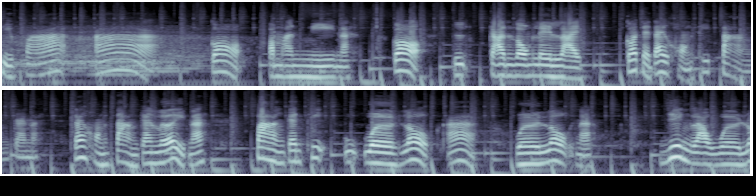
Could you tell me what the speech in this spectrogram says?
สีฟ้าอ่าก็ประมาณนี้นะ ก็การลงเลไล ก็จะได้ของที่ต่างกันนะ ได้ของต่างกันเลยนะ ต่างกันที่เวอร์โลก อ่า เวอร์โลกนะ ยิ่งเราเวอร์โล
